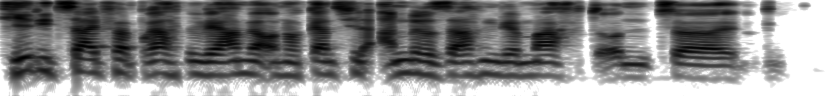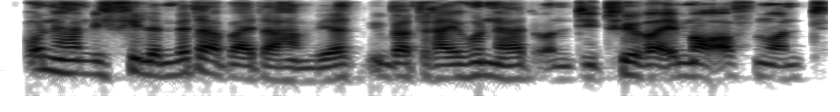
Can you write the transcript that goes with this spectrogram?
hier die Zeit verbracht. Und wir haben ja auch noch ganz viele andere Sachen gemacht und äh, unheimlich viele Mitarbeiter haben wir, über 300 und die Tür war immer offen und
